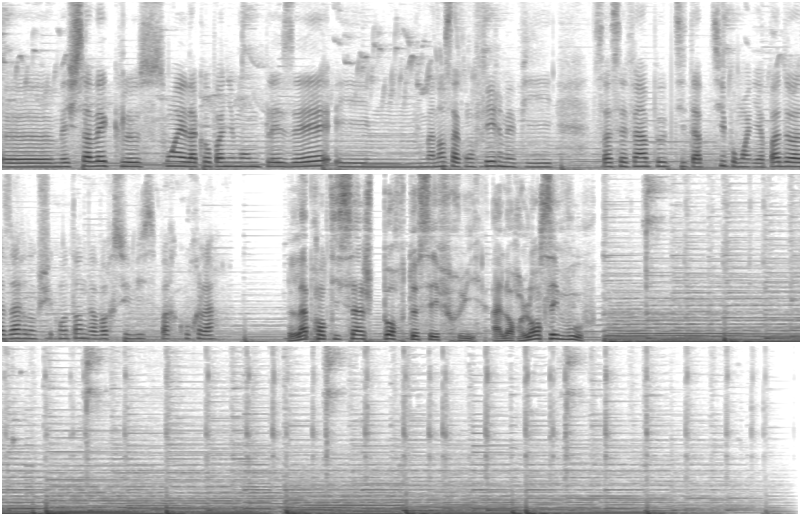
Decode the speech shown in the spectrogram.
Euh, mais je savais que le soin et l'accompagnement me plaisaient et hum, maintenant ça confirme et puis ça s'est fait un peu petit à petit. Pour moi, il n'y a pas de hasard donc je suis contente d'avoir suivi ce parcours-là. L'apprentissage porte ses fruits, alors lancez-vous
